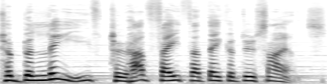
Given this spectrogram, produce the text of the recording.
to believe, to have faith that they could do science.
